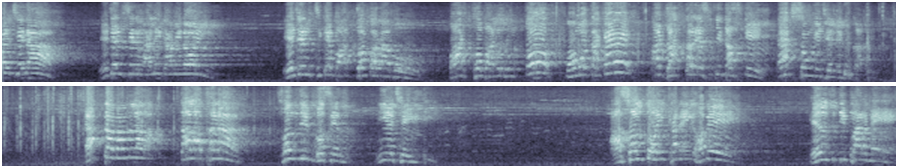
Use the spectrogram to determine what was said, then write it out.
বলছি না। এজেন্সির মালিক আমি নই। এজেন্সিকে বাধ্য করাবো। পার্থ বালুর মতো মমতাকে আর ডাক্তার এসপি দাসকে একসঙ্গে জেলে ঢুকাবে। একটা মামলা তালা থানার সন্দীপ ঘোষের নিয়েছে ইডি। আসল তো ওইখানেই হবে। Health department.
